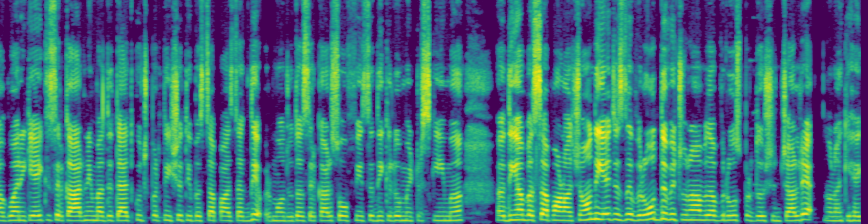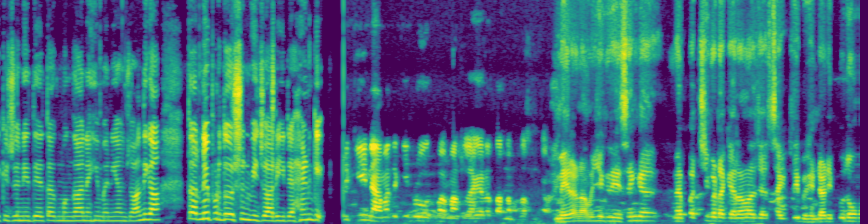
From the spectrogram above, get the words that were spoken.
ਆਗੂਆਂ ਨੇ ਕਿਹਾ ਕਿ ਸਰਕਾਰ ਨੇ ਮਦਦ ਤਹਿਤ ਕੁਝ ਪ੍ਰਤੀਸ਼ਤ ਹੀ ਬੱਸਾਂ ਪਾ ਸਕਦੀ ਹੈ ਪਰ ਮੌਜੂਦਾ ਸਰਕਾਰ 100% ਦੀ ਕਿਲੋਮੀਟਰ ਸਕੀਮ ਅ, ਦੀਆਂ ਬੱਸਾਂ ਪਾਉਣਾ ਚਾਹੁੰਦੀ ਹੈ ਜਿਸ ਦੇ ਵਿਰੋਧ ਦੇ ਵਿੱਚ ਉਹਨਾਂ ਦਾ ਵਿਰੋਧ ਪ੍ਰਦਰਸ਼ਨ ਚੱਲ ਰਿਹਾ ਉਹਨਾਂ ਕਿਹਾ ਕਿ ਜਿੰਨੀ ਦੇਰ ਤੱਕ ਮੰਗਾਂ ਨਹੀਂ ਮੰਨੀਆਂ ਜਾਂਦੀਆਂ ਧਰਨੇ ਪ੍ਰਦਰਸ਼ਨ ਵੀ ਜਾਰੀ ਰਹਿਣਗੇ। ਕੀ ਨਾਮ ਹੈ ਤੇ ਕੀ ਪ੍ਰੋ- ਮਸਲਾ ਹੈਗਾ ਧਰਨਾ ਪ੍ਰਦਰਸ਼ਨ ਕਰ ਮੇਰਾ ਨਾਮ ਜੀ ਅੰਗਰੇਜ਼ ਸਿੰਘ ਹੈ। ਮੈਂ 25 ਵਟਾ 11 ਦਾ ਸੈਕਟਰੀ ਬਠਿੰਡਾ ਡਿਪੂ ਤੋਂ।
